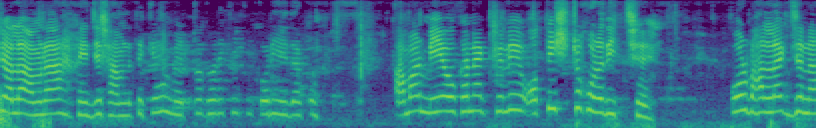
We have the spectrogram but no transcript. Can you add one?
চলো আমরা এই যে সামনে থেকে মেট্রো ধরে কি কী করি এই দেখো। আমার মেয়ে ওখানে অ্যাকচুয়ালি অতিষ্ঠ করে দিচ্ছে। ওর ভালো লাগছে না।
